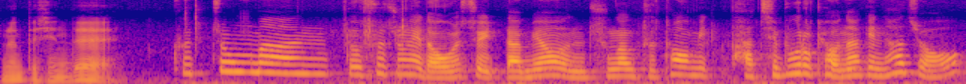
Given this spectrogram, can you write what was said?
이런 뜻인데 그쪽만 또 수중에 넣을 수 있다면 중앙 두터움이 다 집으로 변하긴 하죠.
